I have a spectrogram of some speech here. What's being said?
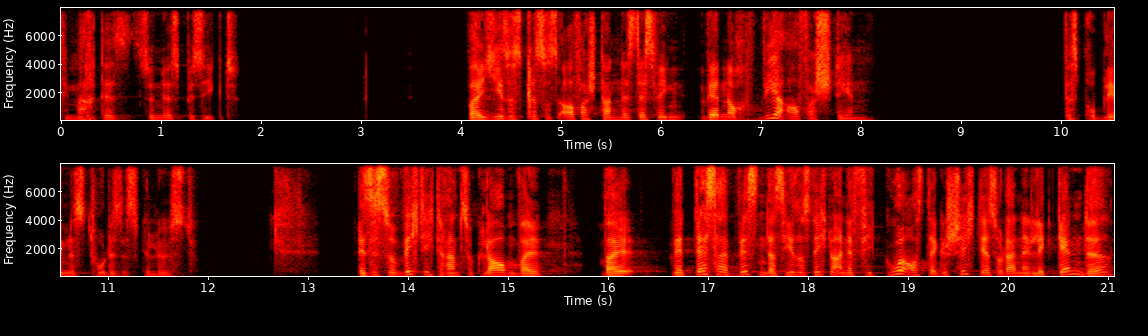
die Macht der Sünde ist besiegt weil Jesus Christus auferstanden ist. Deswegen werden auch wir auferstehen. Das Problem des Todes ist gelöst. Es ist so wichtig daran zu glauben, weil, weil wir deshalb wissen, dass Jesus nicht nur eine Figur aus der Geschichte ist oder eine Legende,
